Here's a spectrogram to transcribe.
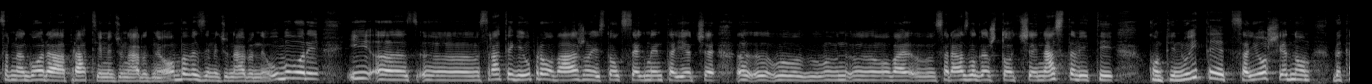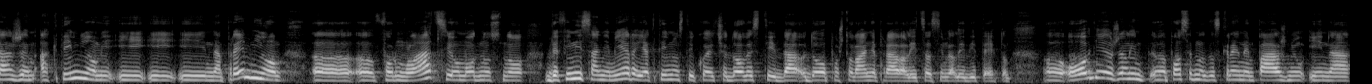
Crna Gora prati međunarodne obaveze, međunarodne ugovori i strategija je upravo važna iz tog segmenta jer će ovaj, sa razloga što će nastaviti kontinuitet sa još jednom, da kažem, aktivnijom i i, i naprednijom formulacijom, odnosno definisanje mjera i aktivnosti koje će dovesti do poštovanja prava lica s invaliditetom. Ovdje želim posebno da da skrenem pažnju i na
